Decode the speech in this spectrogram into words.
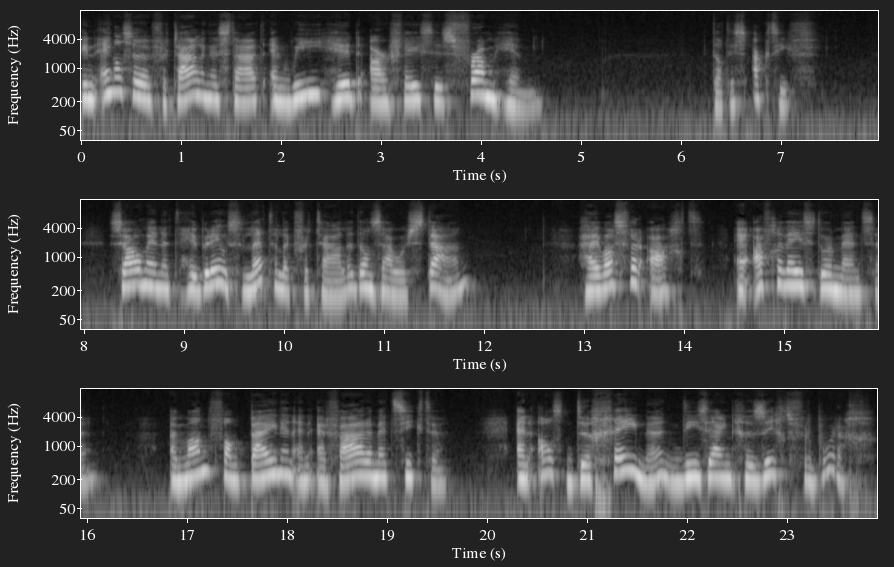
In Engelse vertalingen staat: And we hid our faces from him. Dat is actief. Zou men het Hebreeuws letterlijk vertalen, dan zou er staan: Hij was veracht en afgewezen door mensen, een man van pijnen en ervaren met ziekte, en als degene die zijn gezicht verborg,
